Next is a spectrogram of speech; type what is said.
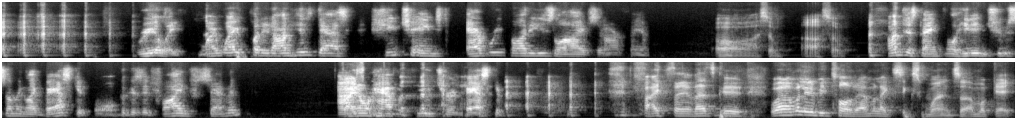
Really, my wife put it on his desk. She changed everybody's lives in our family. oh, awesome, awesome. I'm just thankful he didn't choose something like basketball because at five seven, I don't have a future in basketball. Five seven, that's good. Well, I'm a little bit taller. I'm like six one, so I'm okay.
